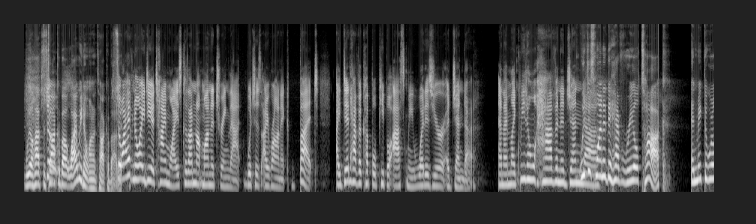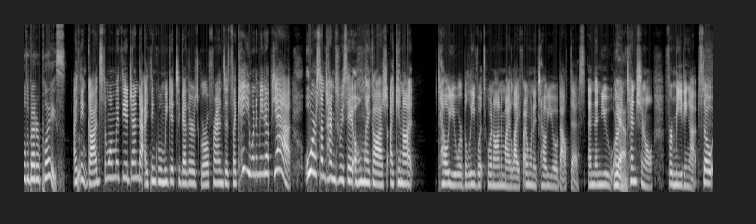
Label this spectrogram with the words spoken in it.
We'll have to So- talk about why we don't want to talk about So it. So I have no idea time wise because I'm not monitoring that, which is ironic. But I did have a couple people ask me, what is your agenda? And I'm like, we don't have an agenda. we just wanted to have real talk and make the world a better place. I think God's the one with the agenda. I think when we get together as girlfriends, it's like, hey, you want to meet up? Yeah. Or sometimes we say, oh my gosh, I cannot tell you or believe what's going on in my life. I want to tell you about this. And then you are Yeah. intentional for meeting up. So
